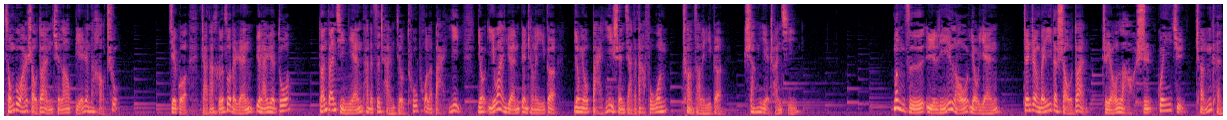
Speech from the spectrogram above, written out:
从不玩手段去捞别人的好处。结果找他合作的人越来越多，短短几年，他的资产就突破了百亿，由一万元变成了一个拥有百亿身家的大富翁，创造了一个。商业传奇。孟子与离楼有言：“真正唯一的手段，只有老实、规矩、诚恳。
